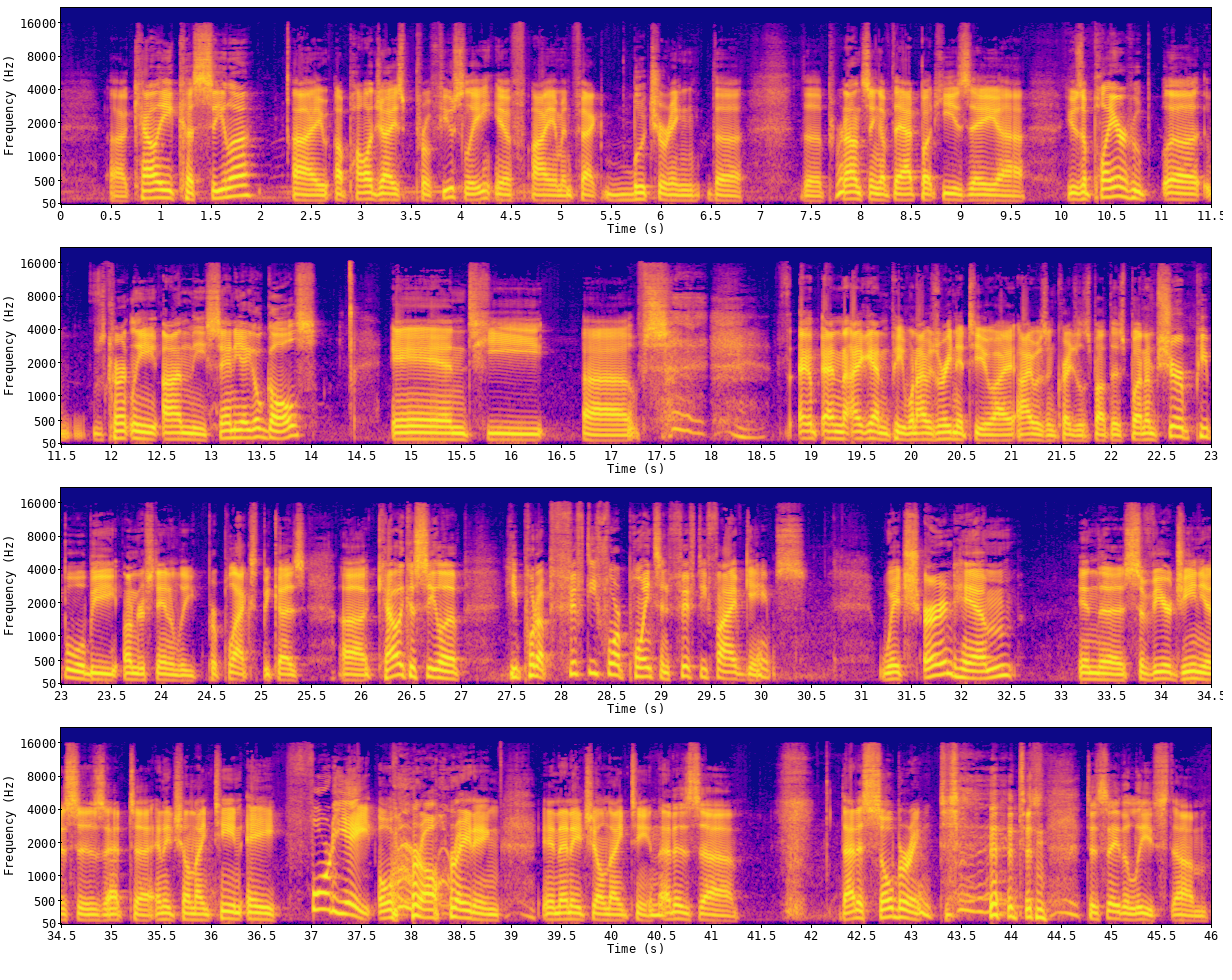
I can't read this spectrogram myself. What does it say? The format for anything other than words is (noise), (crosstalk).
uh, Kalle Kossila. I apologize profusely if I am in fact butchering the the pronouncing of that, but he's a uh, he was a player who uh, was currently on the San Diego Gulls, and he. Uh, (laughs) and again, Pete, when I was reading it to you, I, I was incredulous about this, but I'm sure people will be understandably perplexed because uh, Kalle Kossila, he put up 54 points in 55 games, which earned him, in the severe geniuses at uh, NHL 19, a 48 (laughs) overall rating in NHL 19. That is uh, that is sobering (laughs) to, to, to say the least. Um,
